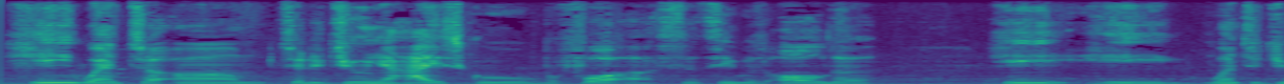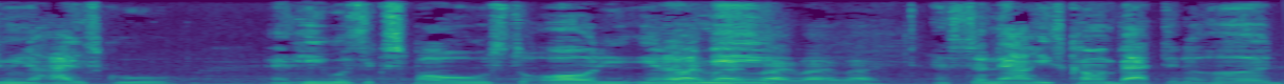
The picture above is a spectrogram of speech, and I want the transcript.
he went to um to the junior high school before us since he was older. He he went to junior high school and he was exposed to all the you know right, what I mean? right, right, right, right. And so now he's coming back to the hood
